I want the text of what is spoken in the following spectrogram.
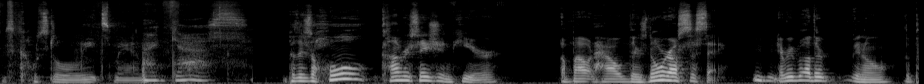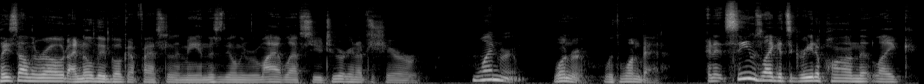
These coastal elites, man. I guess. But there's a whole conversation here about how there's nowhere else to stay. Every other, you know, the place down the road, I know they book up faster than me, and this is the only room I have left, so you two are going to have to share a room. One room. One room with one bed. And it seems like it's agreed upon that, like,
